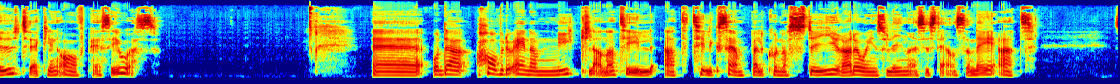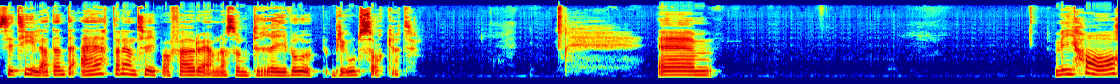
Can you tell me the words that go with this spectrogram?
utveckling av PCOS. Eh, och där har vi då en av nycklarna till att till exempel kunna styra då insulinresistensen. Det är att se till att inte äta den typ av födoämnen som driver upp blodsockret. Ehm, vi har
